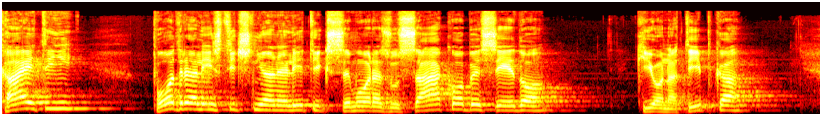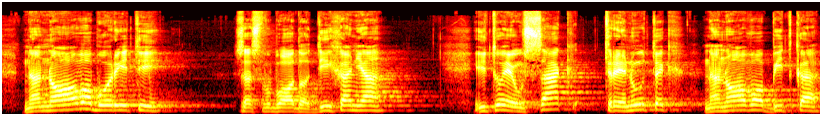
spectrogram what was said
Kaj ti podrealistični analitik se mora z vsako besedo, ki jo natipka, na novo boriti za svobodo dihanja, in to je vsak trenutek na novo bitka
